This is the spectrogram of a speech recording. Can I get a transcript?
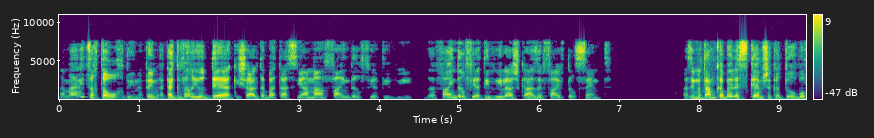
למה אני צריך את העורך דין? אתה, אתה כבר יודע, כי שאלת בתעשייה מה הפיינדר פי הטבעי. הפיינדר פי הטבעי להשקעה זה 5%. אז אם אתה מקבל הסכם שכתוב בו 5%,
